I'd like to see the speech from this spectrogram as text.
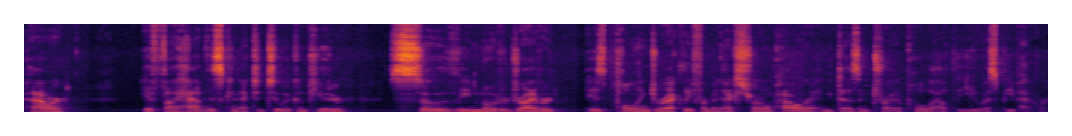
power if I have this connected to a computer. So the motor driver is pulling directly from an external power and doesn't try to pull out the USB power.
